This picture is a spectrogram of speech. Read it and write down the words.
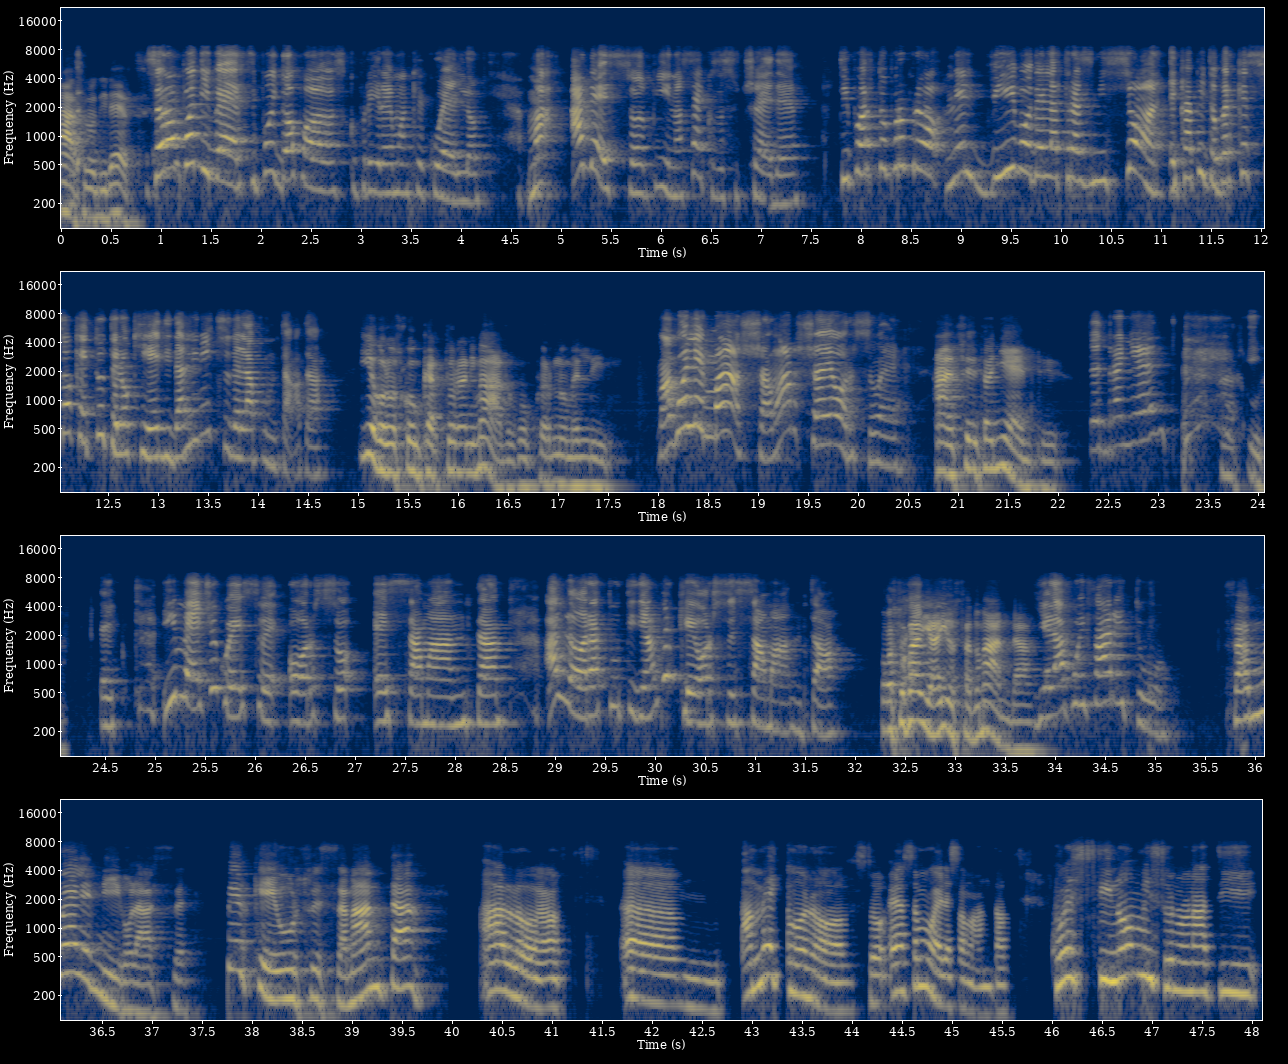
Ah, sono diversi. sono un po' diversi, poi dopo scopriremo anche quello. Ma adesso, Pino, sai cosa succede? Ti porto proprio nel vivo della trasmissione, hai capito? Perché so che tu te lo chiedi dall'inizio della puntata. Io conosco un cartone animato con quel nome lì. Ma quello è Masha, Masha e Orso, eh. Ah, non c'entra niente. C'entra niente. Ah, scusa. Ecco, invece questo è Orso e Samantha. Allora tutti dicono perché Orso e Samantha? Posso fargli io sta domanda? Gliela puoi fare tu. Samuele e Nicolas, perché Orso e Samantha? Allora, ehm, a me chiamano Orso e a Samuele Samantha. Questi nomi sono nati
